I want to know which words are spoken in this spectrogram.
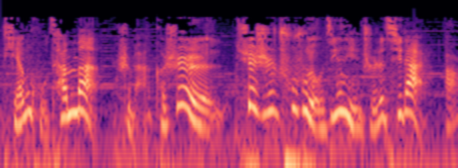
甜苦参半，是吧？可是确实处处有惊喜，值得期待啊。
